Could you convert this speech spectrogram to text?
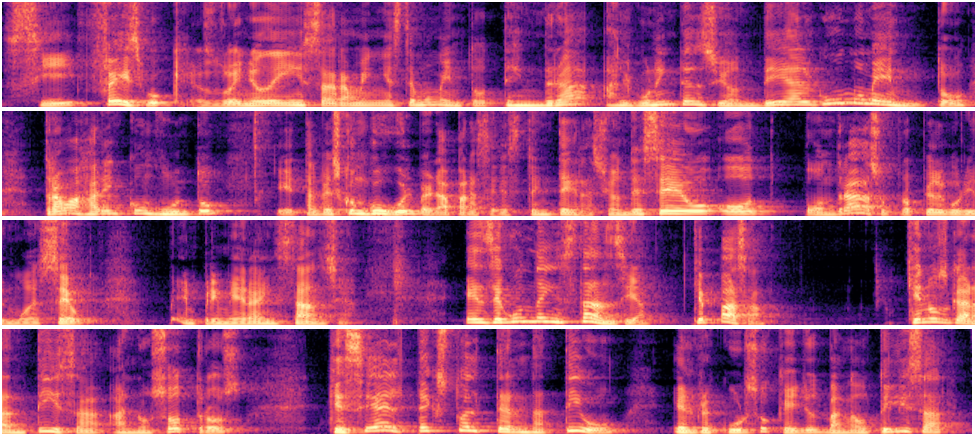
si Facebook, que es dueño de Instagram en este momento, tendrá alguna intención de algún momento trabajar en conjunto, eh, tal vez con Google, ¿verdad? Para hacer esta integración de SEO o pondrá su propio algoritmo de SEO en primera instancia. En segunda instancia, ¿qué pasa? ¿Qué nos garantiza a nosotros que sea el texto alternativo el recurso que ellos van a utilizar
